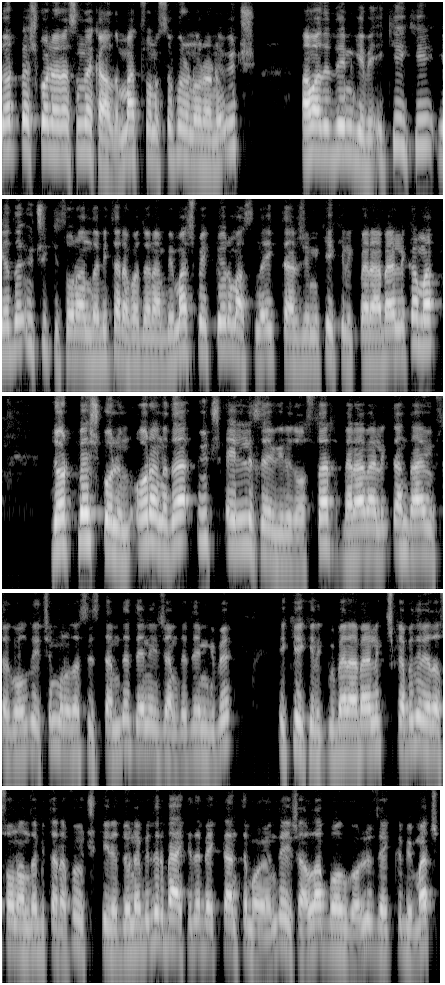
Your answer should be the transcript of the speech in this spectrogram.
4-5 gol arasında kaldım. Maç sonu 0'ın oranı 3. Ama dediğim gibi 2-2 ya da 3-2 son anda bir tarafa dönen bir maç bekliyorum. Aslında ilk tercihim 2-2'lik beraberlik ama 4-5 golün oranı da 3.50 sevgili dostlar. Beraberlikten daha yüksek olduğu için bunu da sistemde deneyeceğim. Dediğim gibi 2-2'lik bir beraberlik çıkabilir ya da son anda bir tarafa 3-2 ile dönebilir. Belki de beklentim o yönde. İnşallah bol gollü zevkli bir maç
